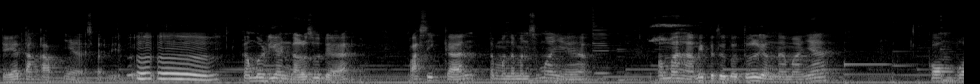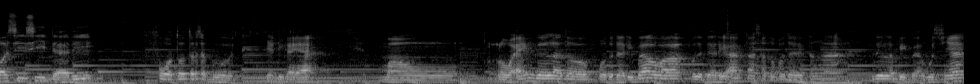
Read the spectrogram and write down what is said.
daya tangkapnya seperti itu. Mm-mm. Kemudian kalau sudah pastikan teman-teman semuanya memahami betul-betul yang namanya komposisi dari foto tersebut. Jadi kayak mau low angle atau foto dari bawah, foto dari atas atau foto dari tengah itu lebih bagusnya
